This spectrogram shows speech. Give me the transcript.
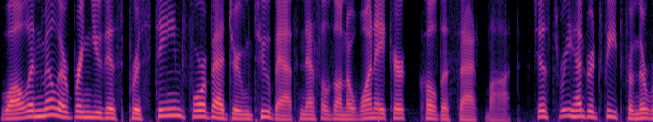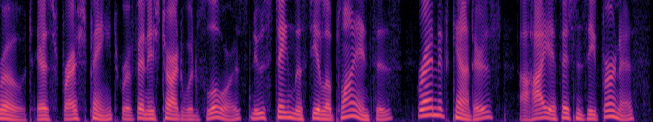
Wall and Miller bring you this pristine four bedroom, two bath nestled on a one acre cul de sac lot. Just 300 feet from the road. There's fresh paint, refinished hardwood floors, new stainless steel appliances, granite counters, a high efficiency furnace,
